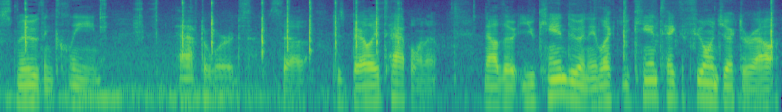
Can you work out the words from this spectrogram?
smooth and clean afterwards. So just barely tap on it. Now the, you can do an elect you can take the fuel injector out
